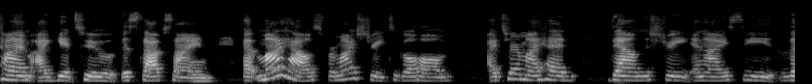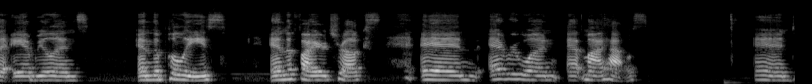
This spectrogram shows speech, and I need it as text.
time I get to the stop sign at my house for my street to go home, I turn my head down the street and I see the ambulance and the police and the fire trucks and everyone at my house. And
